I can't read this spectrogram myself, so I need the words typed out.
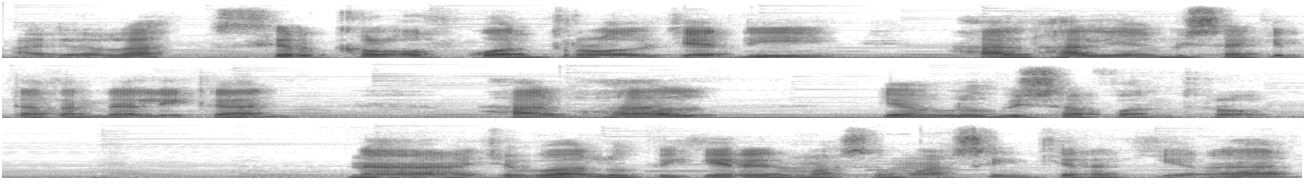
adalah circle of control. Jadi hal-hal yang bisa kita kendalikan, hal-hal yang lu bisa kontrol. Nah, coba lu pikirin masing-masing kira-kira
